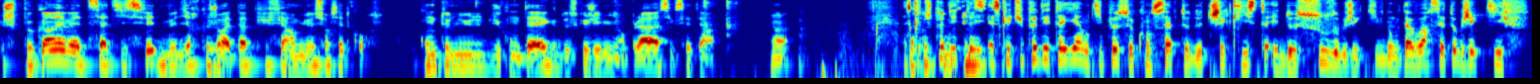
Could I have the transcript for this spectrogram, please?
je peux quand même être satisfait de me dire que j'aurais pas pu faire mieux sur cette course, compte tenu du contexte, de ce que j'ai mis en place, etc. Voilà. Est-ce que, tu peux détailler, est-ce que tu peux détailler un petit peu ce concept de checklist et de sous-objectif? Donc d'avoir cet objectif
